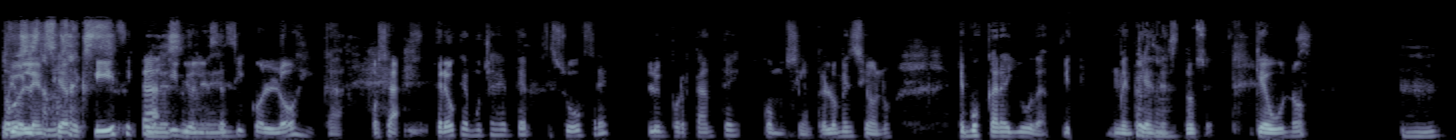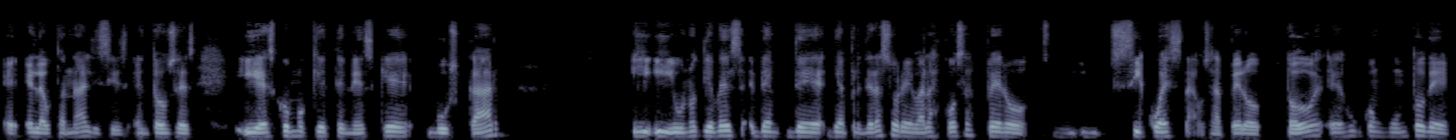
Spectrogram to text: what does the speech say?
violencia física y violencia psicológica. O sea, creo que mucha gente sufre. Lo importante, como siempre lo menciono, es buscar ayuda. ¿Me entiendes? Entonces, que uno, e, el autoanálisis, entonces, y es como que tenés que buscar y, uno debe de, de, aprender a sobrellevar las cosas, pero sí cuesta, o sea, pero todo es un conjunto de,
